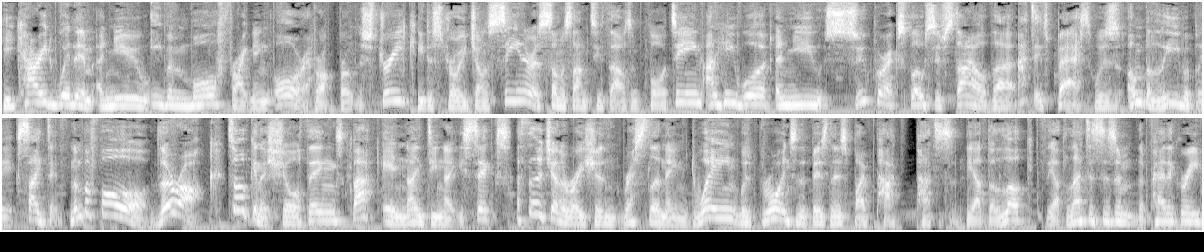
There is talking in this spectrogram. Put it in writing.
he carried with him a new, even more frightening aura. Brock broke the streak, he destroyed John Cena at SummerSlam 2014, and he worked a new super explosive style that, at its best, was unbelievably exciting. Number 4, The Rock. Talking of sure things, back in 1996, a third generation wrestler named Dwayne was brought into the business by Pat Patterson. He had the look, the athleticism, the pedigree,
